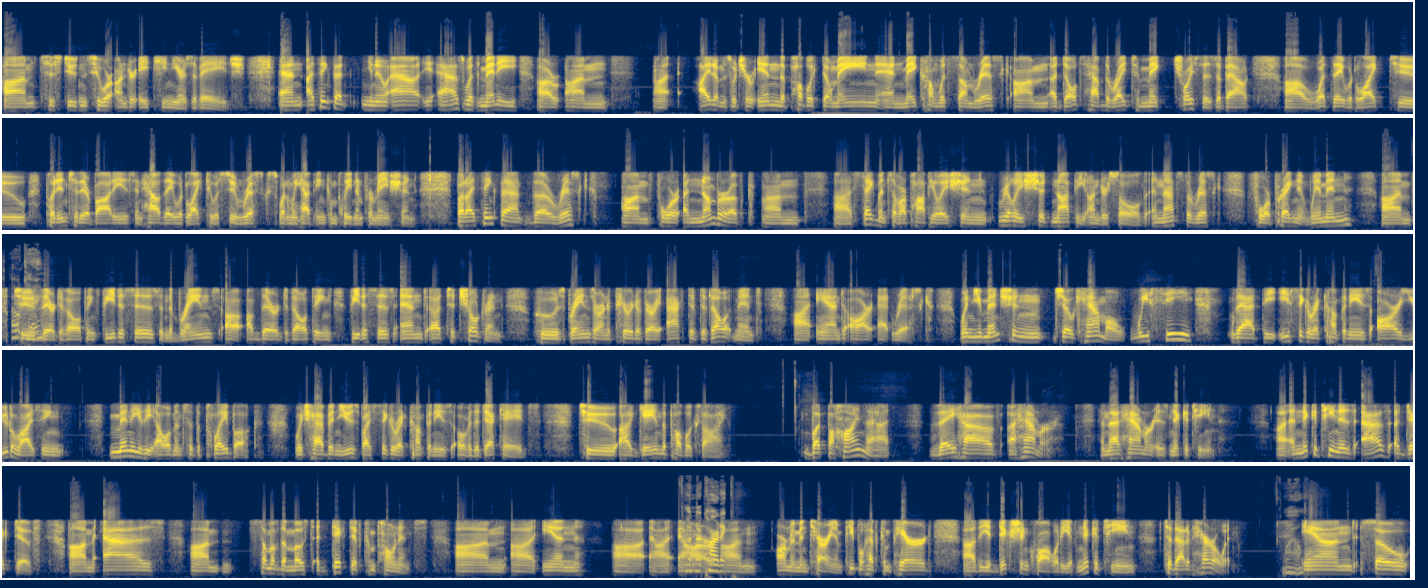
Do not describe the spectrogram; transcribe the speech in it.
um, to students who are under 18 years of age. And I think that you know, uh, as with many uh, um, uh, items which are in the public domain and may come with some risk, um, adults have the right to make choices about uh, what they would like to put into their bodies and how they would like to assume risks when we have incomplete information. But I think that the risk um, for a number of um, uh, segments of our population really should not be undersold, and that's the risk for pregnant women um, okay. to their developing fetuses and the brains uh, of their developing fetuses, and uh, to children whose brains are in a period of very active development uh, and are at risk. When you mention Joe Camel, we see that the e cigarette companies are utilizing many of the elements of the playbook, which have been used by cigarette companies over the decades to uh, gain the public's eye. But behind that, they have a hammer, and that hammer is nicotine. Uh, and nicotine is as addictive um, as um, some of the most addictive components um, uh, in uh, uh our um, armamentarium. People have compared uh, the addiction quality of nicotine to that of heroin. Wow. And so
